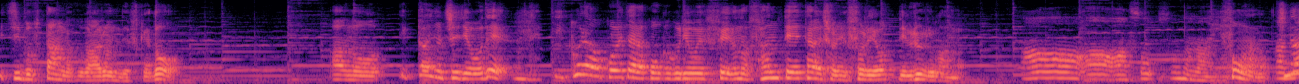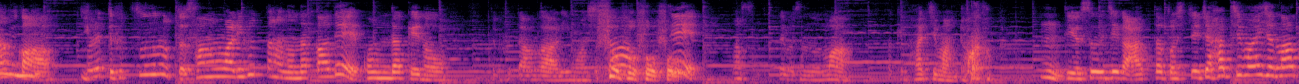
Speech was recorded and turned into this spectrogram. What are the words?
一部負担額があるんですけどあの1回の治療でうん。いくらを超えたら高額療養費制度の算定対象にするよっていうルールがあるの。あーあそうそうなんや。そうなの。あちなみになんかそれって普通のって3割負担の中でこんだけの負担がありました。そうそうそうそう。で、まあ、例えばそのまあさっきの8万とかうん。っていう数字があったとしてじゃあ8万以上になっ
